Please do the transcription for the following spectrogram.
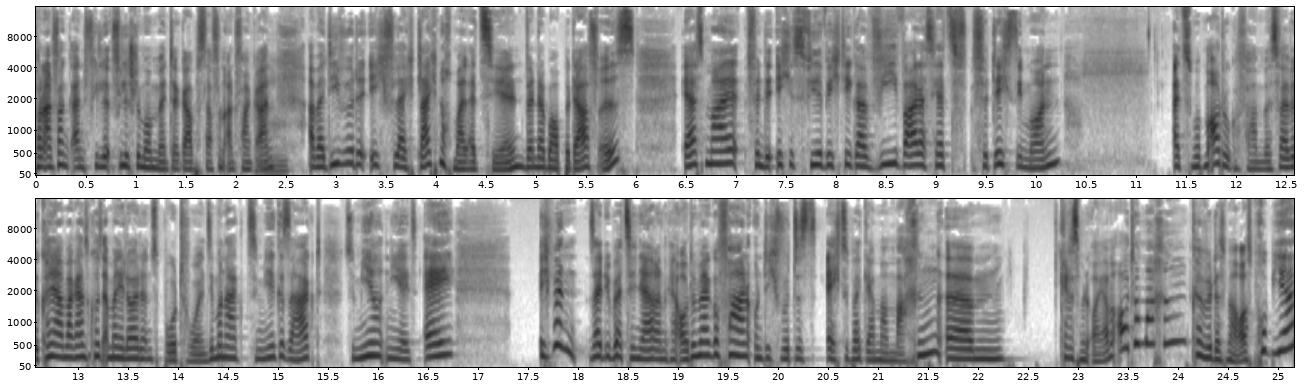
von Anfang an viele, viele schlimme Momente gab es da von Anfang an. Aber die würde ich vielleicht gleich nochmal erzählen, wenn da überhaupt Bedarf ist. Erstmal finde ich es viel wichtiger, wie war das jetzt für dich, Simon? als du mit dem Auto gefahren bist, weil wir können ja mal ganz kurz einmal die Leute ins Boot holen. Simon hat zu mir gesagt, zu mir und Nils, ey, ich bin seit über zehn Jahren kein Auto mehr gefahren und ich würde das echt super gerne mal machen. Ähm, kann ich das mit eurem Auto machen? Können wir das mal ausprobieren?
